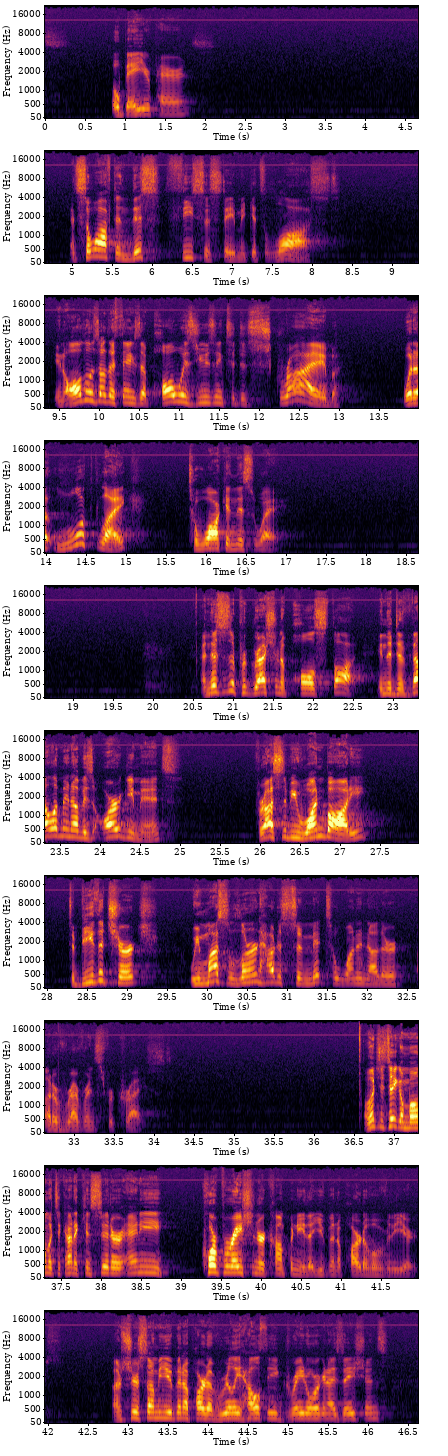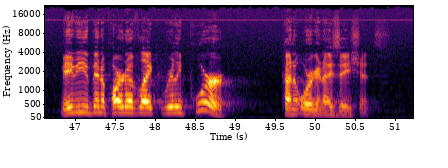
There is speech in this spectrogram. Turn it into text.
Obey your parents. And so often, this thesis statement gets lost in all those other things that Paul was using to describe what it looked like to walk in this way. And this is a progression of Paul's thought in the development of his argument for us to be one body, to be the church, we must learn how to submit to one another out of reverence for Christ. I want you to take a moment to kind of consider any corporation or company that you've been a part of over the years. I'm sure some of you have been a part of really healthy, great organizations. Maybe you've been a part of like really poor kind of organizations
